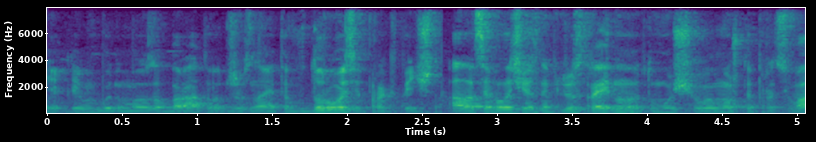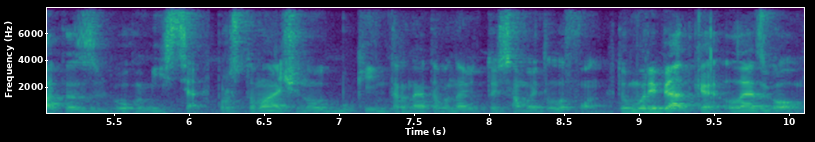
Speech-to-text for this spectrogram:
який ми будемо забирати, отже, знаєте, в дорозі практично. Але це величезний плюс трейдингу, тому що ви можете працювати з любого місця, просто маючи ноутбуки, інтернет або навіть той самий телефон. Тому, ребятки, let's go!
